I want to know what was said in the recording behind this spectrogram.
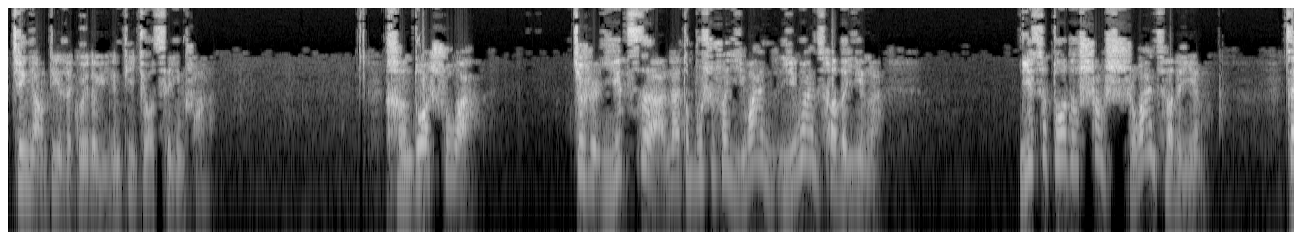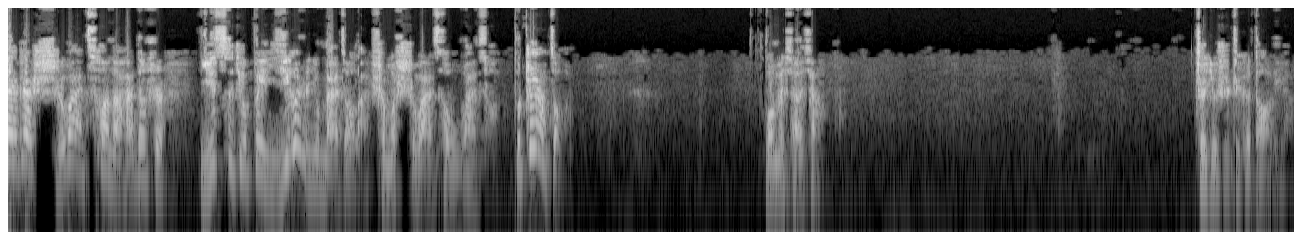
精讲弟子规》都已经第九次印刷了。很多书啊，就是一次啊，那都不是说一万一万册的印啊，一次多都上十万册的印，在这十万册呢，还都是一次就被一个人就买走了，什么十万册、五万册，都这样走。我们想想。这就是这个道理啊，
